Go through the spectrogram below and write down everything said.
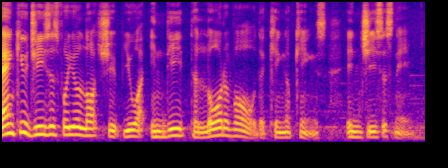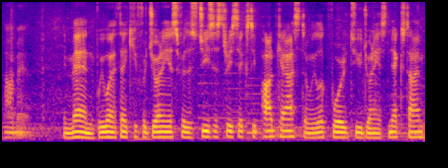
Thank you, Jesus, for your Lordship. You are indeed the Lord of all, the King of kings. In Jesus' name, Amen. Amen. We want to thank you for joining us for this Jesus 360 podcast, and we look forward to you joining us next time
